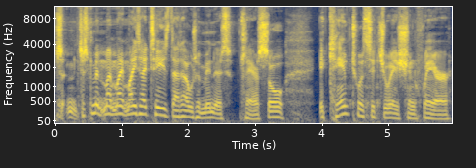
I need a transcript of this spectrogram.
So, just mi- mi- mi- might I tease that out a minute, Claire? So it came to a situation where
